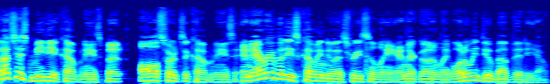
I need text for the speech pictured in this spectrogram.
not just media companies, but all sorts of companies, and everybody's coming to us recently, and they're going like, "What do we do about video?"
